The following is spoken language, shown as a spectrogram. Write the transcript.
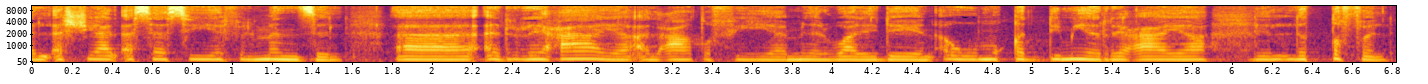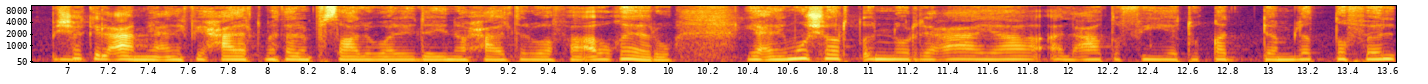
الأشياء الأساسية في المنزل آه الرعاية العاطفية من الوالدين أو مقدمي الرعاية للطفل بشكل عام يعني في حالة مثلا انفصال الوالدين أو حالة الوفاة أو غيره. يعني مو شرط أنه الرعاية العاطفية تقدم للطفل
